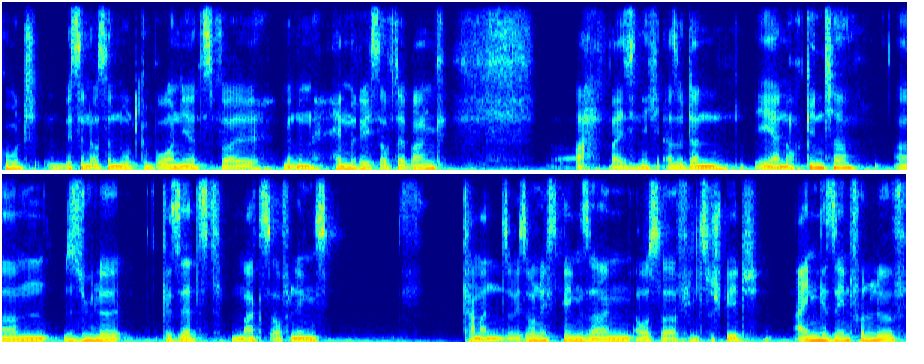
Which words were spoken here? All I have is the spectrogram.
gut, ein bisschen aus der Not geboren jetzt, weil mit einem Henrichs auf der Bank, ach, weiß ich nicht. Also dann eher noch Ginter. Ähm, Süle gesetzt, Max auf links, kann man sowieso nichts gegen sagen, außer viel zu spät eingesehen von Löw.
